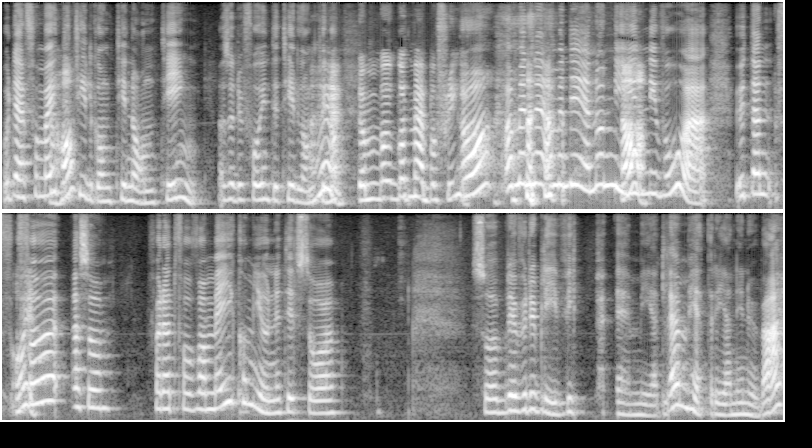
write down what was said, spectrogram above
Och där får man ju Jaha. inte tillgång till någonting. Alltså du får inte tillgång till Nähä, något. de har gått med på free. Ja, ja, men, ja, men det är någon ny Ja. nivå. Utan för, alltså, för att få vara med i communityt så, så behöver du bli VIP-medlem, heter det Jenny nu va?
